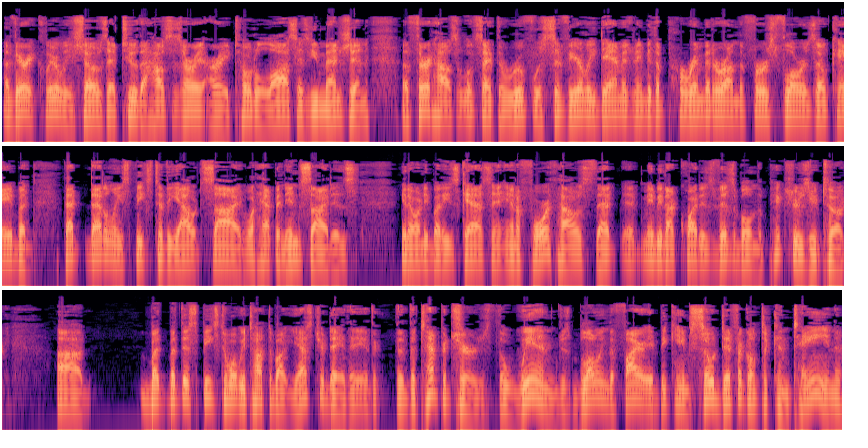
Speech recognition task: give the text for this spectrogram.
Uh, very clearly shows that two of the houses are a, are a total loss, as you mentioned. A third house, it looks like the roof was severely damaged. Maybe the perimeter on the first floor is okay, but that that only speaks to the outside. What happened inside is. You know anybody's guess. And a fourth house that uh, maybe not quite as visible in the pictures you took, uh, but but this speaks to what we talked about yesterday the, the, the temperatures the wind just blowing the fire it became so difficult to contain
